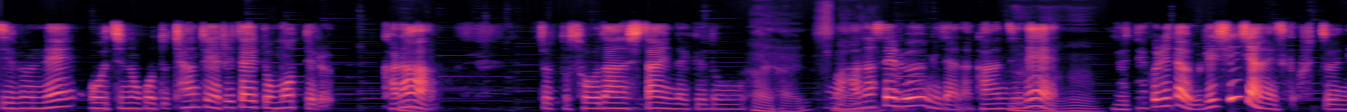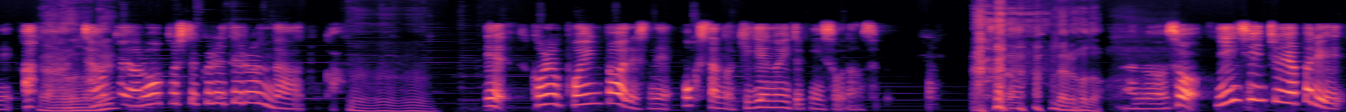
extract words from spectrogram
自分ね、お家のことちゃんとやりたいと思ってるから、ちょっと相談したいんだけど、はいはい、今話せる？みたいな感じで言ってくれたら嬉しいじゃないですか、普通に。あ、ね、ちゃんとやろうとしてくれてるんだとか。うんうんうん、で、これのポイントはですね、奥さんの機嫌のいい時に相談する。ね、なるほど。あの、そう、妊娠中やっぱり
